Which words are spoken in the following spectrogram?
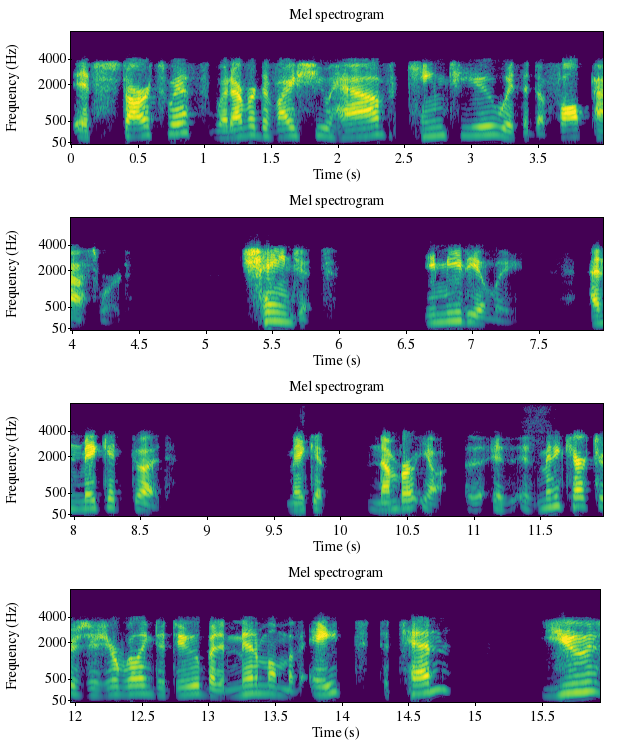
It starts with whatever device you have came to you with a default password. Change it immediately and make it good. Make it number, you know, as, as many characters as you're willing to do, but a minimum of eight to 10. Use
